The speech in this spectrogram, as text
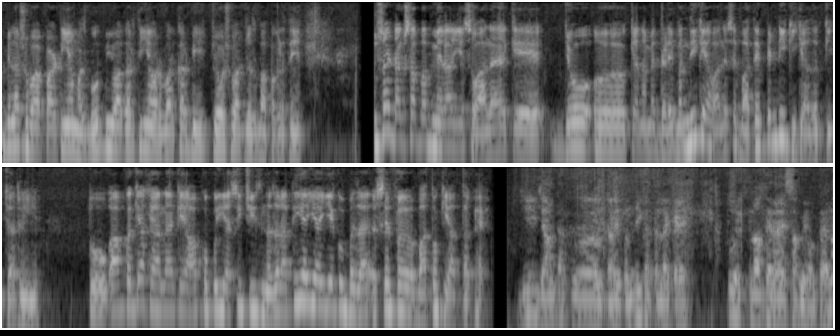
بلا شبہ پارٹیاں مضبوط بھی ہوا کرتی ہیں اور ورکر بھی جوش و جذبہ پکڑتے ہیں۔ دوسرا ڈاکٹر صاحب، اب میرا یہ سوال ہے کہ جو کیا نام ہے دڑے بندی کے حوالے سے باتیں پنڈی کی قیادت کی چل رہی ہیں۔ تو آپ کا کیا خیال ہے کہ آپ کو کوئی ایسی چیز نظر آتی ہے یا یہ کوئی صرف باتوں کی حد تک ہے؟ جی جہاں تک دڑے بندی کا تعلق ہے، تو اختلاف رائے سب میں ہوتا ہے نا۔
